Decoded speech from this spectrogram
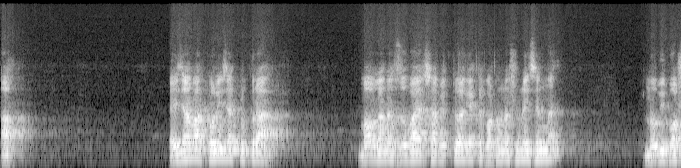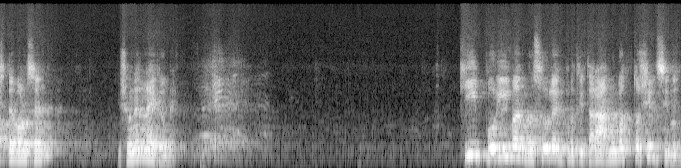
আহ! এই যে আমার কলিজার টুকরা, মাওলানা জোবায়ের সাহেব, একটু আগে একটা ঘটনা শুনেছেন না? নবী বসতে বলছেন, শুনেন নাই কেউ? কি পরিমাণ রসুলের প্রতি তারা আনুগত্যশীল ছিলেন?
